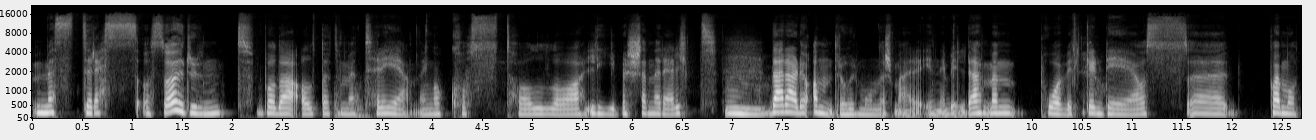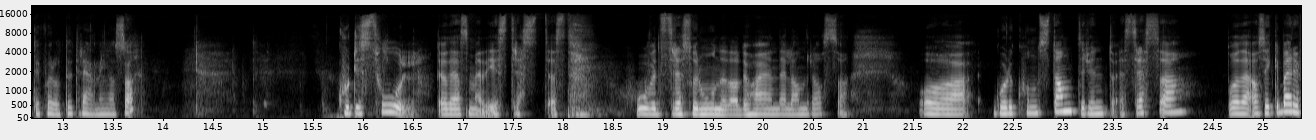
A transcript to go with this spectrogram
med stress også, rundt både alt dette med trening og kosthold og livet generelt Mm. Der er det jo andre hormoner som er inne i bildet, men påvirker det oss eh, på en måte i forhold til trening også? Kortisol, det er jo det som er de stresseste hovedstresshormonene, da. Du har jo en del andre også. Og går du konstant rundt og er stressa, både, altså ikke bare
